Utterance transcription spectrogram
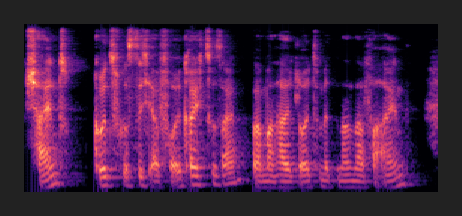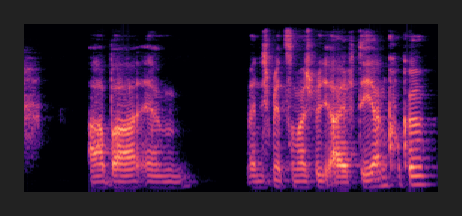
scheint kurzfristig erfolgreich zu sein, weil man halt Leute miteinander vereint. Aber ähm, wenn ich mir zum Beispiel die AfD angucke,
